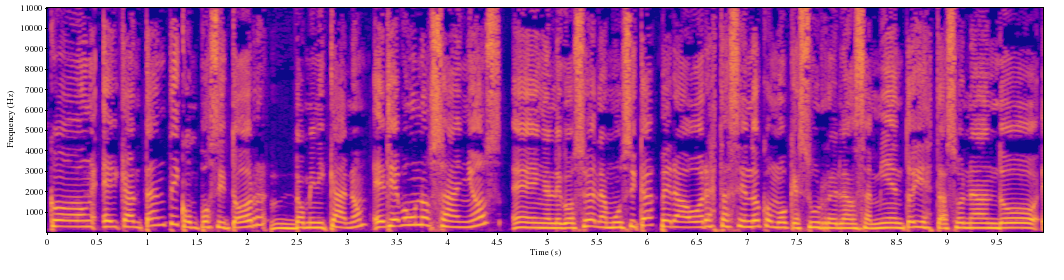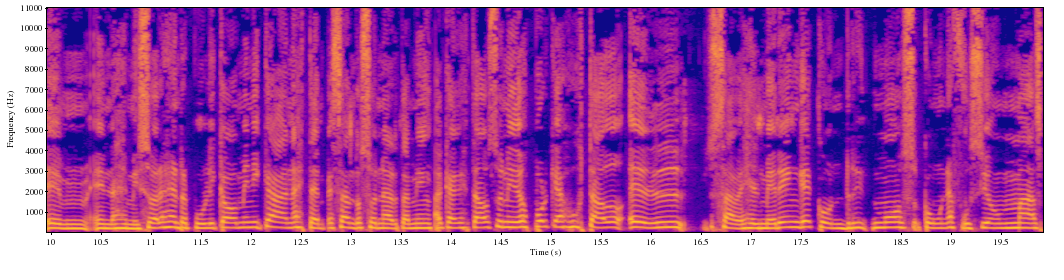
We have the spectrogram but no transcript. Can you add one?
con el cantante y compositor dominicano. Él lleva unos años en el negocio de la música, pero ahora está haciendo como que su relanzamiento y está sonando en, en las emisoras en República Dominicana, está empezando a sonar también acá en Estados Unidos porque ha ajustado el, sabes, el merengue con ritmos, con una fusión más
